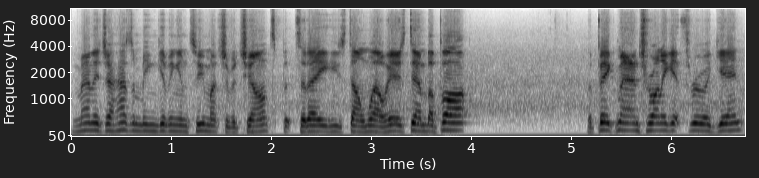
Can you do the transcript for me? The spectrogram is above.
Manager hasn't been giving him too much of a chance, but today he's done well. Here's Demba Ba. The big man trying to get through again.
